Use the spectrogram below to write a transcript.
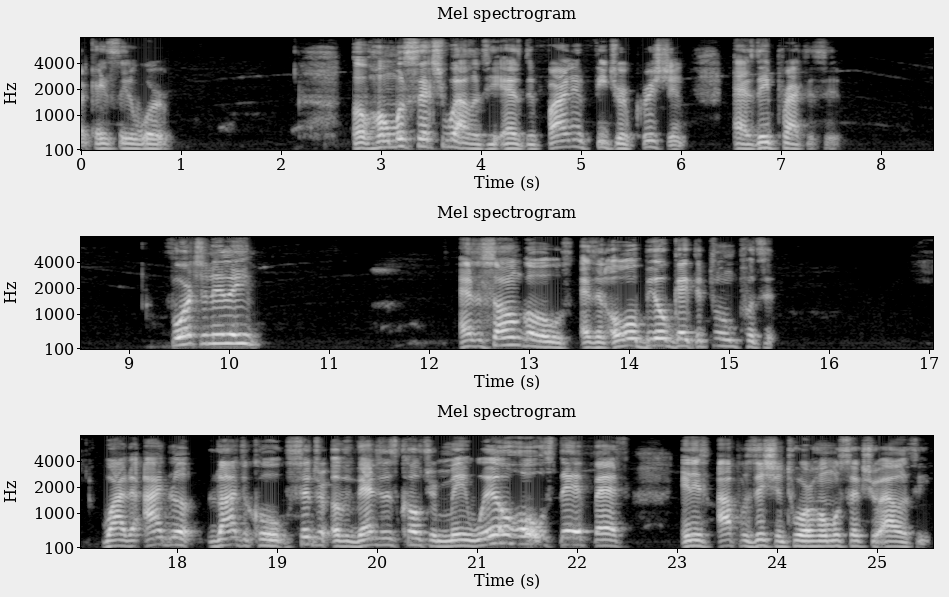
I can't say the word, of homosexuality as defining feature of Christian as they practice it. Fortunately, as the song goes, as an old Bill Gaither tune puts it, while the ideological center of evangelist culture may well hold steadfast in its opposition toward homosexuality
